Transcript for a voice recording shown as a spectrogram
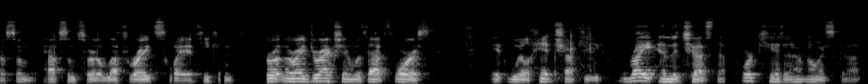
know, some have some sort of left-right sway. If he can throw it in the right direction with that force, it will hit Chucky right in the chest. That poor kid, I don't know why Scott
